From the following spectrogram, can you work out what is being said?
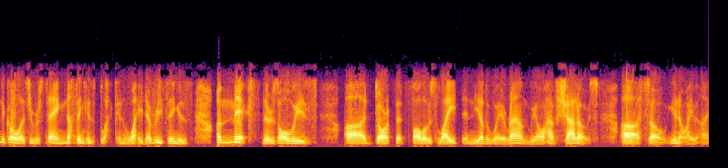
Nikkole, as you were saying, nothing is black and white. Everything is a mix. There's always uh dark that follows light and the other way around. We all have shadows. Uh, so you know, I, I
